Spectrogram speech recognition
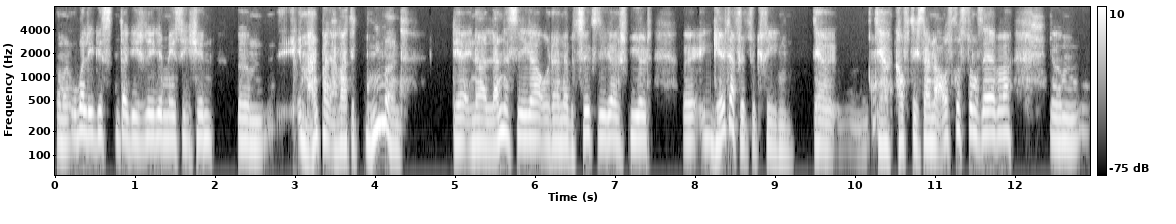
bei meinen Oberligisten, da gehe ich regelmäßig hin ähm, im Handball erwartet niemand, der in einer Landesliga oder in einer Bezirksliga spielt, äh, Geld dafür zu kriegen. Der, der kauft sich seine Ausrüstung selber. Ähm,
